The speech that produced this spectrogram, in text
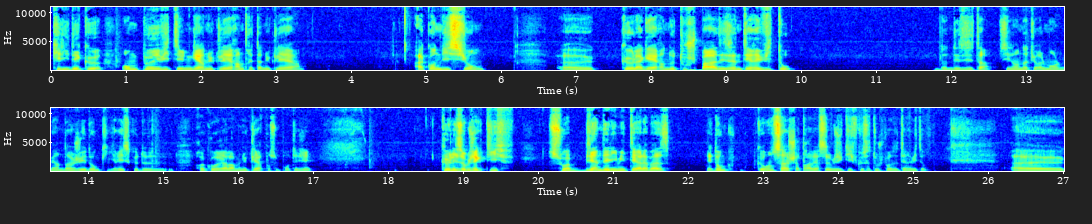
qui est l'idée que on peut éviter une guerre nucléaire entre États nucléaires à condition euh, que la guerre ne touche pas à des intérêts vitaux, d'un des États. Sinon, naturellement, on le met en danger, donc il risque de recourir à l'arme nucléaire pour se protéger. Que les objectifs soient bien délimités à la base, et donc qu'on sache à travers ces objectifs que ça touche pas aux intérêts vitaux. Euh,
